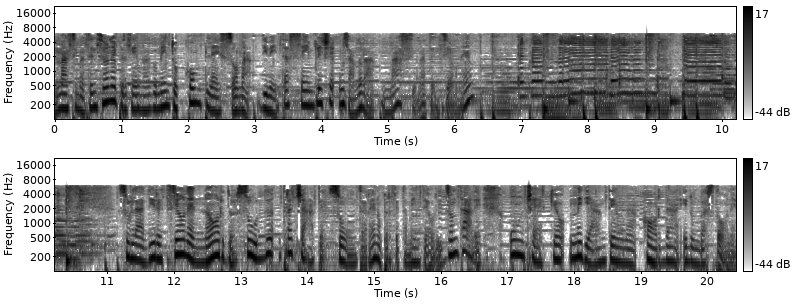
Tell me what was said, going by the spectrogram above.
Massima attenzione perché è un argomento complesso ma diventa semplice usando la massima attenzione. Sulla direzione nord-sud tracciate su un terreno perfettamente orizzontale un cerchio mediante una corda ed un bastone.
